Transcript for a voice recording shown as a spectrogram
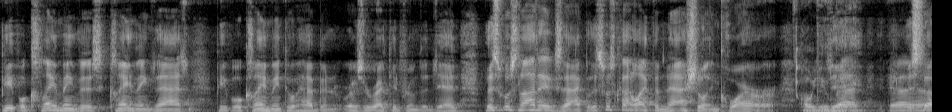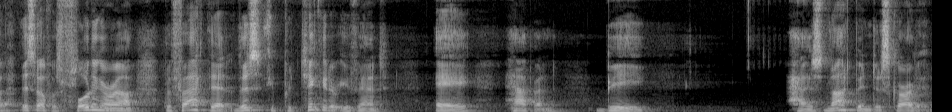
people claiming this, claiming that, people claiming to have been resurrected from the dead. This was not exactly, this was kind of like the National Enquirer of oh, the you day. Bet. Yeah, this, yeah. Stuff, this stuff was floating around. The fact that this particular event, A, happened, B, has not been discarded.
